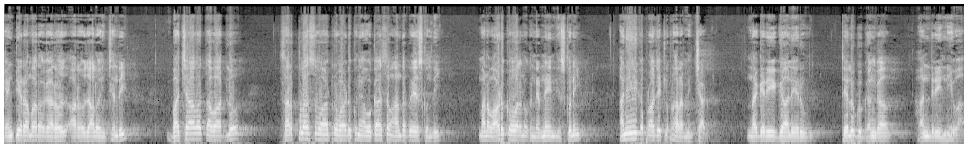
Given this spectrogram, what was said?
ఎన్టీ రామారావు గారు ఆ రోజు ఆలోచించింది బచావత్ అవార్డులో సర్ప్లస్ వాటర్ వాడుకునే అవకాశం ఆంధ్రప్రదేశ్కు ఉంది. మనం వాడుకోవాలని ఒక నిర్ణయం తీసుకుని అనేక ప్రాజెక్టులు ప్రారంభించాడు. నగరి గాలేరు తెలుగు గంగా హంద్రి నీవా.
